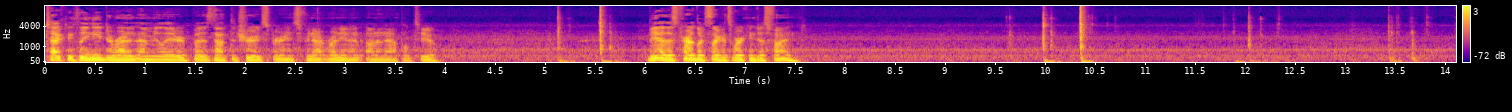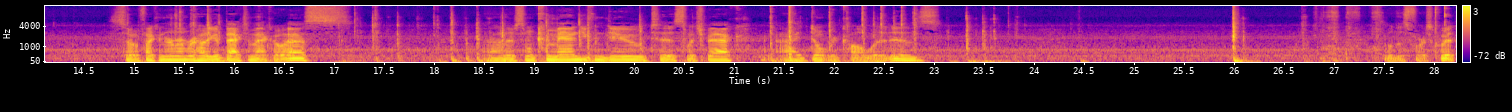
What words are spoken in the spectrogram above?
technically need to run an emulator, but it's not the true experience if you're not running it on an Apple II. But yeah, this card looks like it's working just fine. So if I can remember how to get back to Mac OS, uh, there's some command you can do to switch back. I don't recall what it is. So we'll just force quit.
